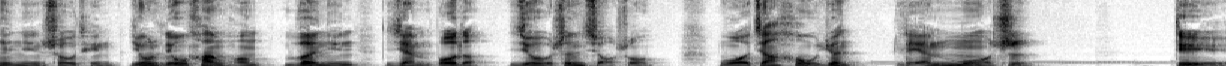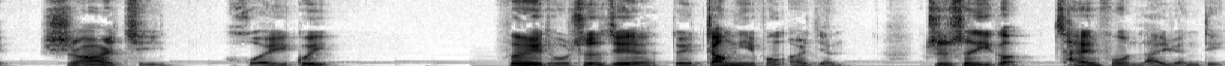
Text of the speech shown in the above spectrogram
迎您收听由刘汉皇为您演播的有声小说《我家后院连末世》第十二集回归。废土世界对张一峰而言，只是一个财富来源地。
